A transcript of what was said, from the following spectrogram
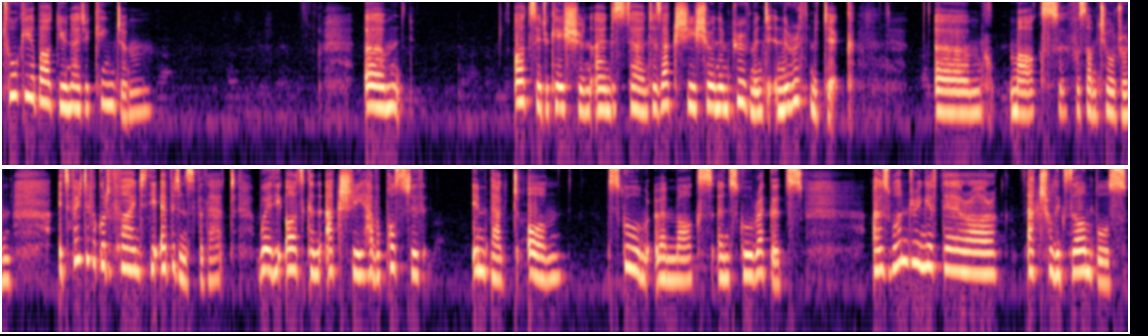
Talking about the United Kingdom, um, arts education, I understand, has actually shown improvement in arithmetic um, marks for some children. It's very difficult to find the evidence for that, where the arts can actually have a positive impact on school marks and school records. I was wondering if there are actual examples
